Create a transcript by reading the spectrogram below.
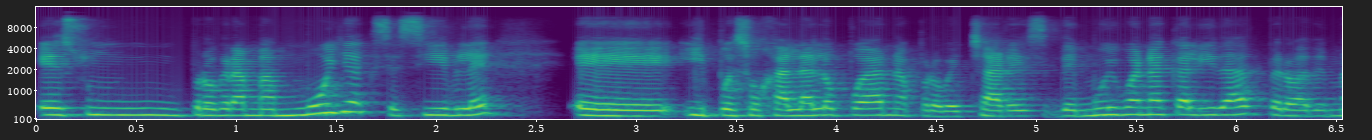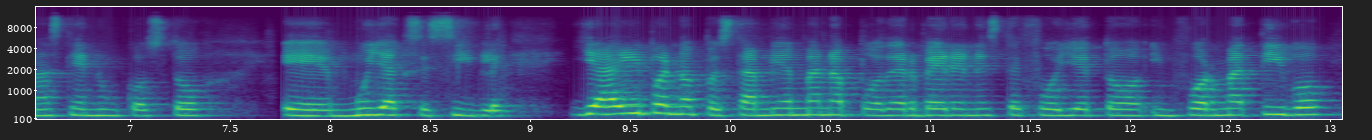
es un programa muy accesible eh, y pues ojalá lo puedan aprovechar. Es de muy buena calidad, pero además tiene un costo eh, muy accesible. Y ahí, bueno, pues también van a poder ver en este folleto informativo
